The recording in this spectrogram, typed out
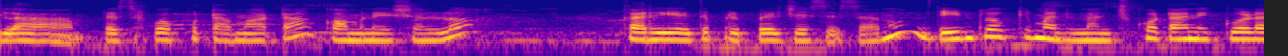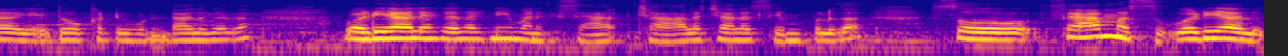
ఇలా పెసరపప్పు టమాటా కాంబినేషన్లో కర్రీ అయితే ప్రిపేర్ చేసేసాను. దీంట్లోకి మరి నంచుకోవటానికి కూడా ఏదో ఒకటి ఉండాలి కదా. వడియాలే కదండి మనకి చాలా చాలా సింపుల్గా. సో ఫేమస్ వడియాలు.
